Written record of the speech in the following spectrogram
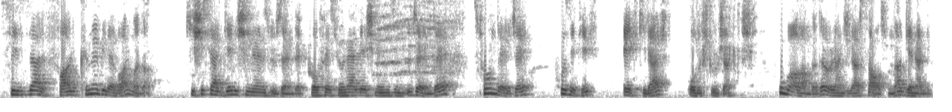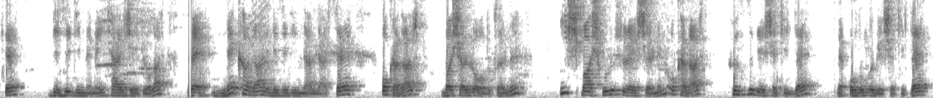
sizler farkına bile varmadan kişisel gelişimleriniz üzerinde, profesyonelleşmenizin üzerinde son derece pozitif etkiler oluşturacaktır. Bu bağlamda da öğrenciler sağ olsunlar genellikle bizi dinlemeyi tercih ediyorlar ve ne kadar bizi dinlerlerse o kadar başarılı olduklarını, iş başvuru süreçlerinin o kadar hızlı bir şekilde ve olumlu bir şekilde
